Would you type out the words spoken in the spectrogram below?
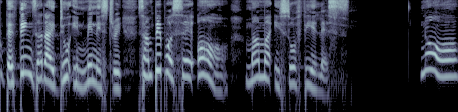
of the things that I do in ministry, some people say, Oh, Mama is so fearless. No,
